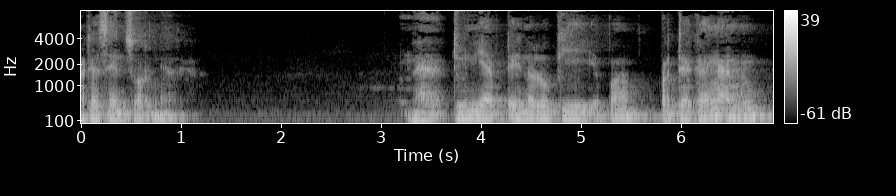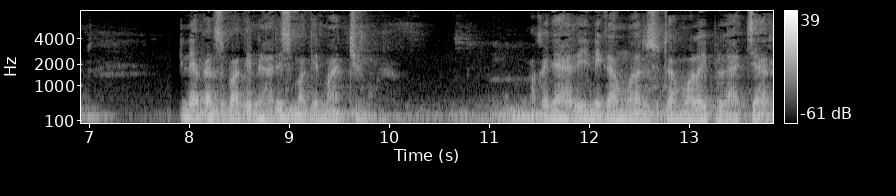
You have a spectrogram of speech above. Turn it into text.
Ada sensornya. Nah, dunia teknologi apa perdagangan ini akan semakin hari semakin maju. Makanya hari ini kamu harus sudah mulai belajar.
